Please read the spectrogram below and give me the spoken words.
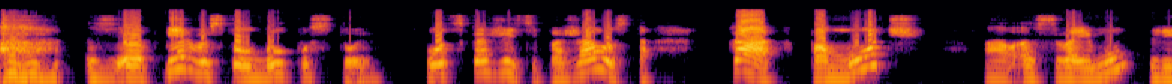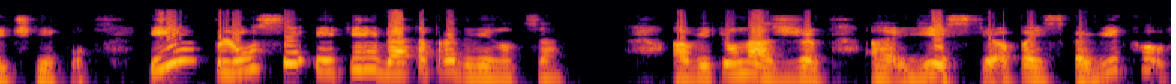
Первый стол был пустой. Вот скажите, пожалуйста, как помочь а, своему личнику? И плюсы эти ребята продвинутся. А ведь у нас же а, есть поисковик в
